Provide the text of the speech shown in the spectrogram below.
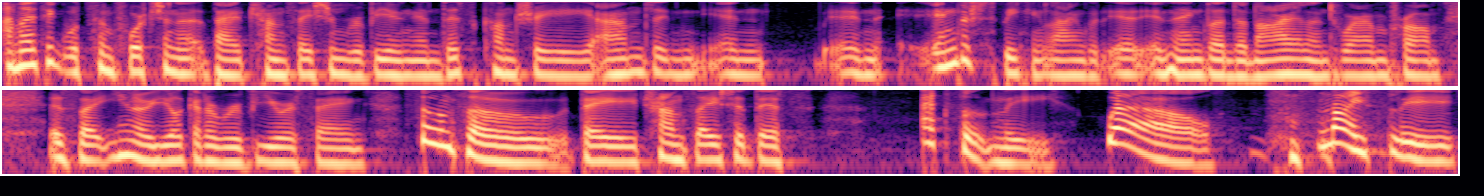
and I think what's unfortunate about translation reviewing in this country and in, in in English speaking language in England and Ireland where I'm from is that you know you'll get a reviewer saying so and so they translated this excellently well nicely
